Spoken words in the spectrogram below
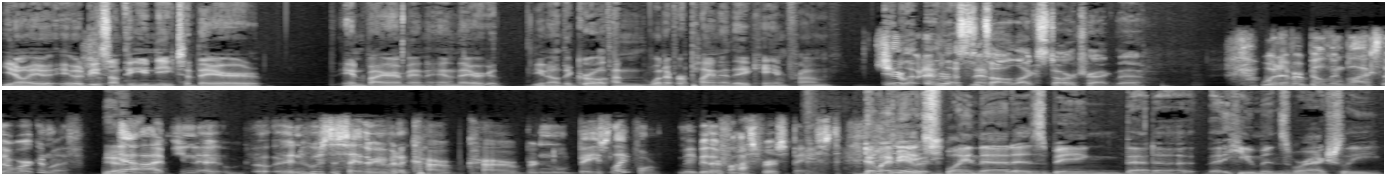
You know, it, it would be something unique to their environment and their you know the growth on whatever planet they came from. Sure, Unle- unless it's all like Star Trek, though. Whatever building blocks they're working with. Yeah. I mean, uh, and who's to say they're even a car- carbon-based life form? Maybe they're phosphorus-based. They might They be. explain that as being that uh, that humans were actually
